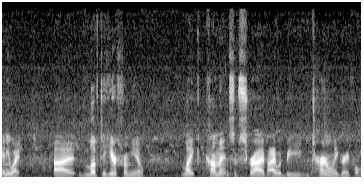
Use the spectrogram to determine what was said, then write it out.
Anyway, uh, love to hear from you. Like, comment, and subscribe. I would be eternally grateful.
